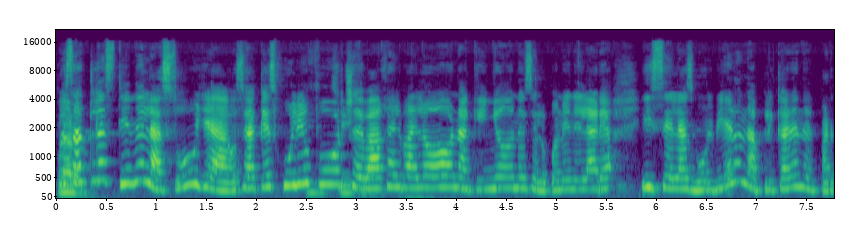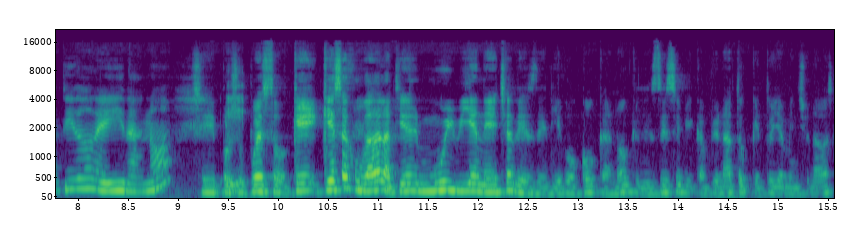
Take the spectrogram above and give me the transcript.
pues Atlas tiene la suya, o sea que es Julio Furch, se baja el balón a Quiñones, se lo pone en el área y se las volvieron a aplicar en el partido de ida, ¿no? Sí, por supuesto, que, que esa jugada la tiene muy bien hecha desde Diego Coca, ¿no? Que desde ese bicampeonato que tú ya mencionabas.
